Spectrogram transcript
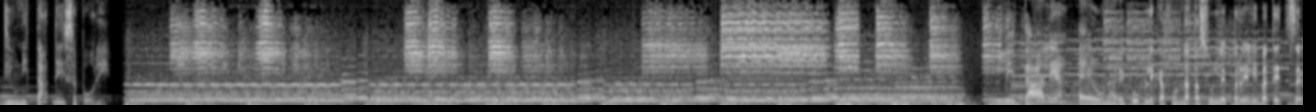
di unità dei sapori. L'Italia è una repubblica fondata sulle prelibatezze,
